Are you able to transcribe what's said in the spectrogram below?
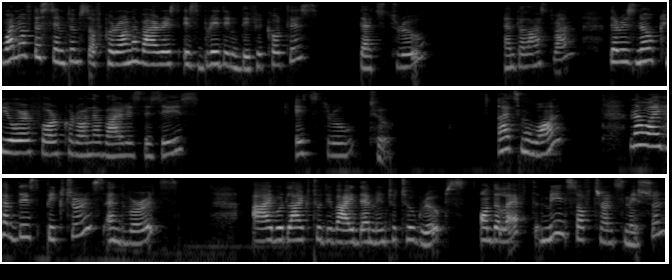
One of the symptoms of coronavirus is breathing difficulties. That's true. And the last one, there is no cure for coronavirus disease. It's true too. Let's move on. Now I have these pictures and words. I would like to divide them into two groups. On the left, means of transmission,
